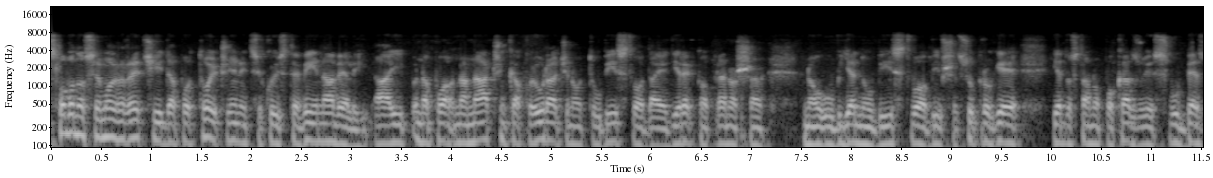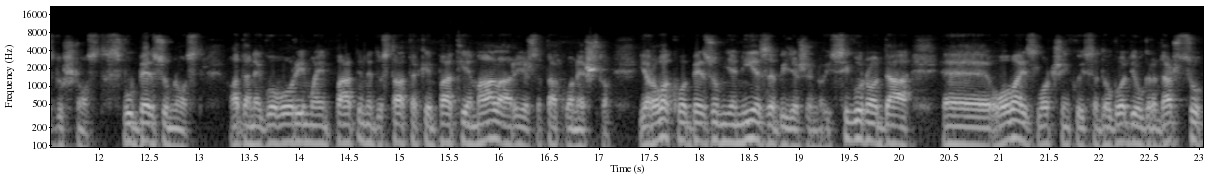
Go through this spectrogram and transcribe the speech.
Slobodno se može reći da po toj činjenici koju ste vi naveli, a i na, na način kako je urađeno to ubistvo, da je direktno prenošeno u jedno ubistvo bivše supruge, jednostavno pokazuje svu bezdušnost, svu bezumnost, a da ne govorimo empatiji, nedostatak empatije mala riječ za tako nešto. Jer ovako bezumlje nije zabilježeno i sigurno da e, ovaj zločin koji se dogodio u Gradačcu,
